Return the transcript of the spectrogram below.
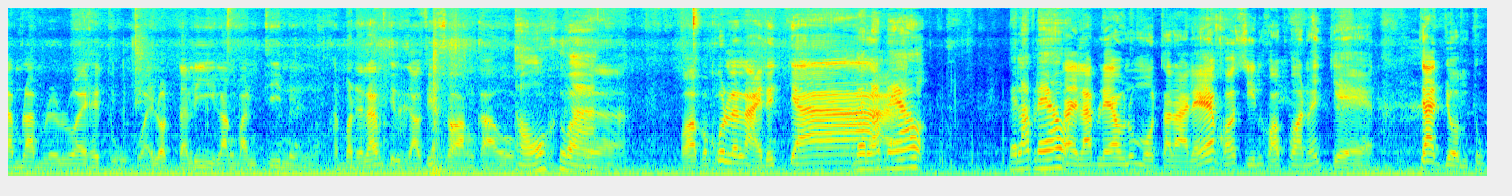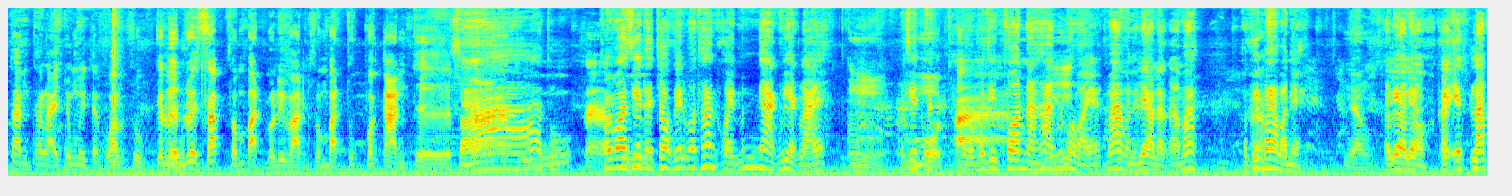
ร่ำร่ำรวยๆให้ถูกหวยลอตเตอรี่รางวัลที่หนึ่งคันบันไดรางวัลที่เก่าที่สองเก่าเอาคือว่าเออขอบพระคุณหลายๆเด้อจ้า ได้รับแล้ว ได้รับแล้ว ได้รับแล้วอนุโมทนาแล้ว ขอศีลขอพรให้แก่ ญาติโยมทุกท่านทั้งหลายจงมีแต่ความสุข เจริญด้วยทรัพย์สมบัติบริวารสมบัติทุกประการเถิดสาธุคอยว่าเสียแต่เจ้าเพชรว่าท่านข่อยมันยากเวียกหลายอืมประอสิทนุธิ์โมทนาประสิทธิ์ป้อนอาหารมันบ่ไหวมาวันนี้แล้วแหละก็เอามาเอาขึ้นมาบัดนี้ยังก็แล้วแล้วก็เอ็ดรับ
